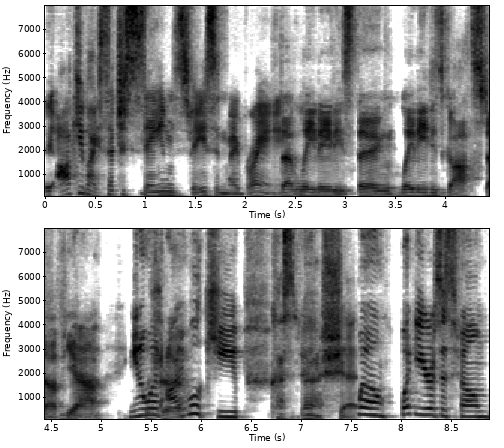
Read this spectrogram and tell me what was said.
They occupy such a same space in my brain. That late 80s thing, late 80s goth stuff. Yeah. You know what? sure. I will keep because uh, shit. Well, what year is this film?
